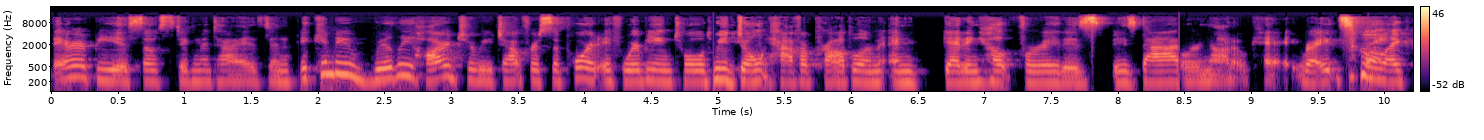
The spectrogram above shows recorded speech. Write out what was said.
therapy is so stigmatized. And it can be really hard to reach out for support if we're being told we don't have a problem and getting help for it is is bad or not okay, right? So right. like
